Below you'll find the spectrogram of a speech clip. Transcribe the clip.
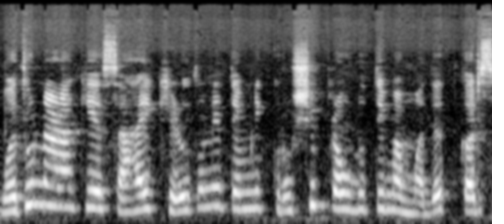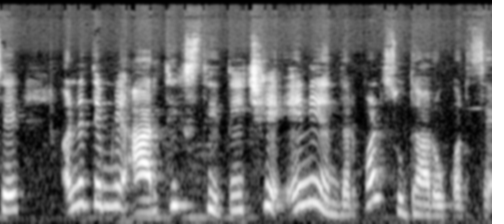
વધુ નાણાકીય સહાય ખેડૂતોને તેમની કૃષિ પ્રવૃત્તિમાં મદદ કરશે અને તેમની આર્થિક સ્થિતિ છે એની અંદર પણ સુધારો કરશે.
